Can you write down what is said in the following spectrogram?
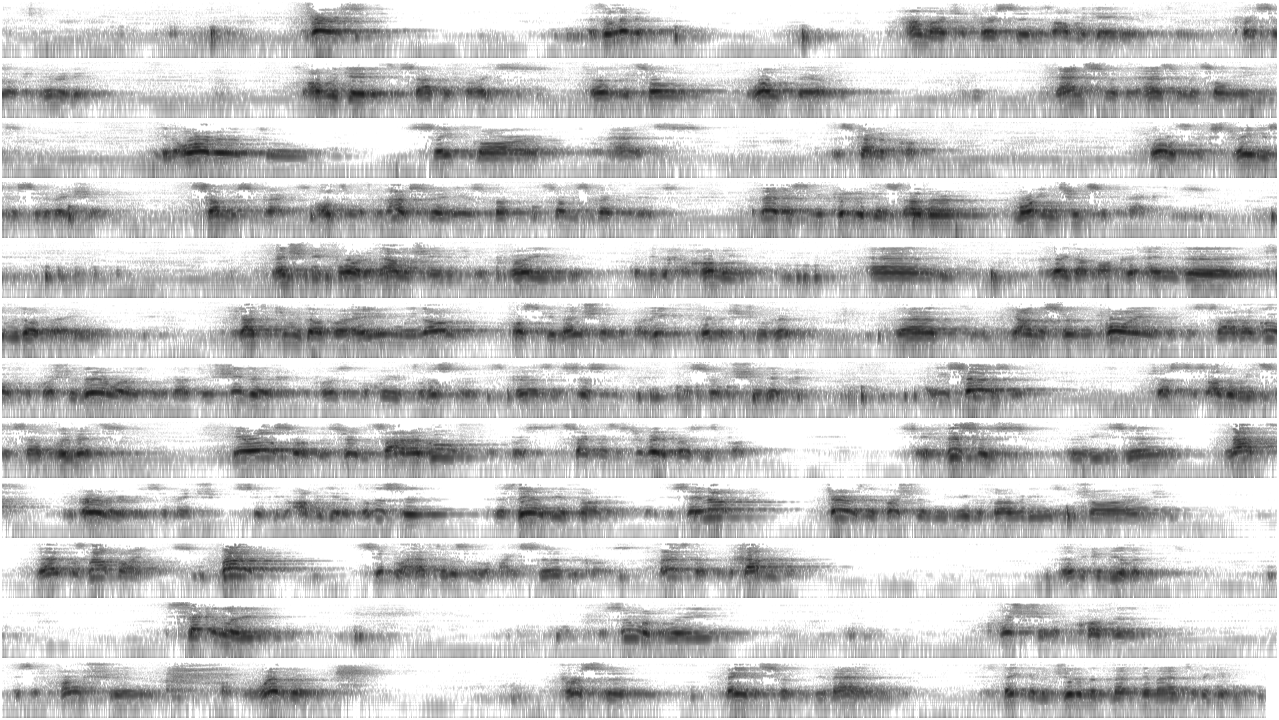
First, there's a limit. How much a person is obligated, a person or community, is obligated to sacrifice in terms of its own welfare, advancement, enhancement of its own needs, in order to safeguard enhance this kind of Well, it's an extraneous consideration in some respects, ultimately not extraneous, but in some respect it is. But that needs to be pitted against other more intrinsic factors. I mentioned before an analogy between Kvei, the Chachamim, and Kvei Damaka, and uh, Kibbud Avayim. Got to Kibbud Avayim, we know, Posky mentioned, the Maharik, the Shuvah, that beyond a certain point, the Saraguf, the question there was, we got to Shidduch, the person is required to listen his parents insist on certain shidduch. And he says it, just as other mitzvahs have limits, here also the certain tzaraguf, a person, sacrifice is too great a person's part. So if this is the reason, not the earlier reason mentioned, simply obligated to listen, because they are the authority. But if you say no, in terms of the question of the authority who's in charge, that does not us. But simply I have to listen to the Maisa because first that the Chabad. Then there can be a limit. Secondly, presumably, the question of COVID is a function of whether person made a certain demand, is making a legitimate demand to begin with.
